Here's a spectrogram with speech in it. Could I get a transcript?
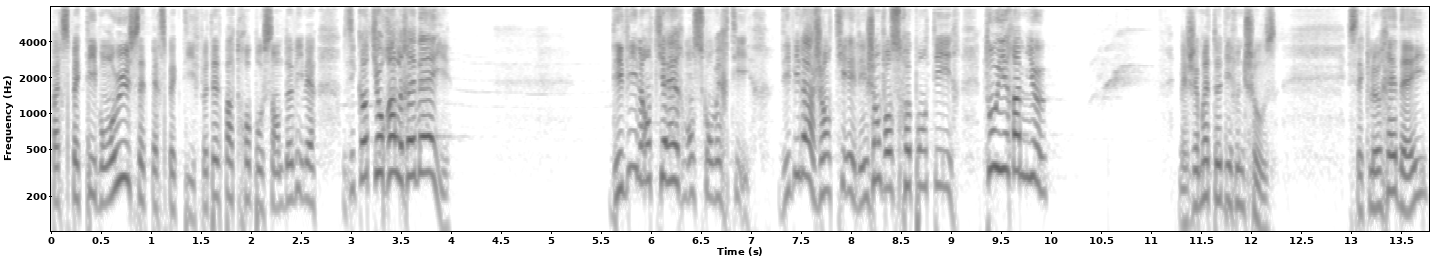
perspective, ont eu cette perspective, peut-être pas trop au centre de vie, mais on dit quand il y aura le réveil, Des villes entières vont se convertir, des villages entiers, les gens vont se repentir, tout ira mieux. Mais j'aimerais te dire une chose, c'est que le réveil,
